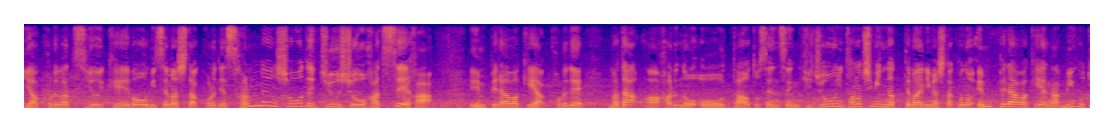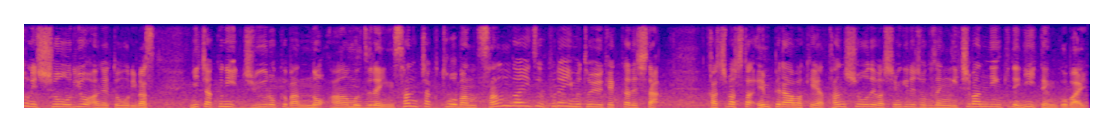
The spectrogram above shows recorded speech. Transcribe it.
いやこれは強い競馬を見せました。これで3連勝で重賞初制覇。エンペラーワケアこれでまた春のダート戦線非常に楽しみになってまいりました。このエンペラーワケアが見事に勝利を挙げております。2着に16番のアームズレイン3着10番サンライズフレイムという結果でした。勝ちましたエンペラーワケア単勝では締め切り直前1番人気で2.5倍。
